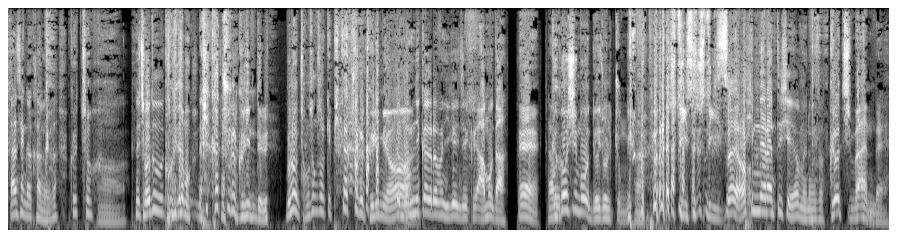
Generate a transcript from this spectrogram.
딴 생각하면서. 그렇죠. 어. 근데 저도 거기다 뭐 네. 피카츄를 그린들 물론 정성스럽게 피카츄를 그 그리면 뭡니까 그러면 이게 이제 그 암호다. 예, 라고- 그것이 뭐 뇌졸중 아. 표현할 수도 있을 수도 있어요. 힘내란 뜻이에요. 뭐 이러면서. 그렇지만 네.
